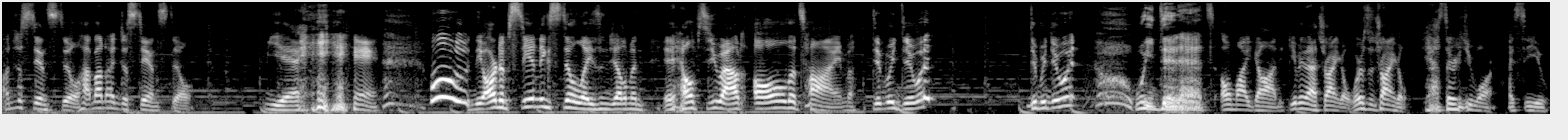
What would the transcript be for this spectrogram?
I'll just stand still. How about I just stand still? Yeah. Woo! The art of standing still, ladies and gentlemen. It helps you out all the time. Did we do it? Did we do it? we did it! Oh my god. Give me that triangle. Where's the triangle? Yes, there you are. I see you.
